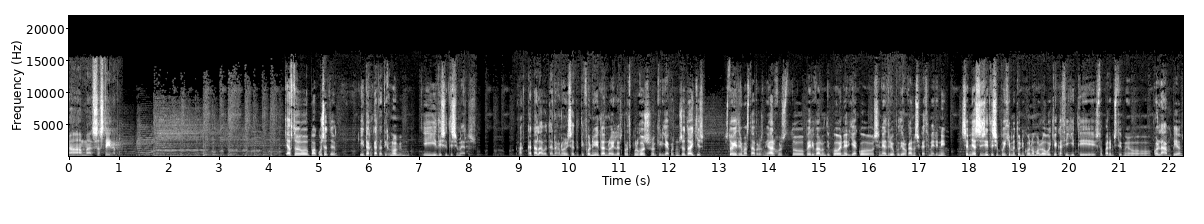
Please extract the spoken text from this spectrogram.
um, sustainable. Και αυτό που ακούσατε Ήταν κατά τη γνώμη μου η είδηση της ημέρας. Καταλάβατε, αναγνωρίσατε τη φωνή. Ήταν ο Έλληνας Πρωθυπουργός, ο Κυριάκος Μητσοτάκης, στο Ίδρυμα Σταύρος Νιάρχος, στο περιβαλλοντικό ενεργειακό συνέδριο που διοργάνωσε η Καθημερινή, σε μια συζήτηση που είχε με τον οικονομολόγο και καθηγητή στο Πανεπιστήμιο Κολάμπια,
